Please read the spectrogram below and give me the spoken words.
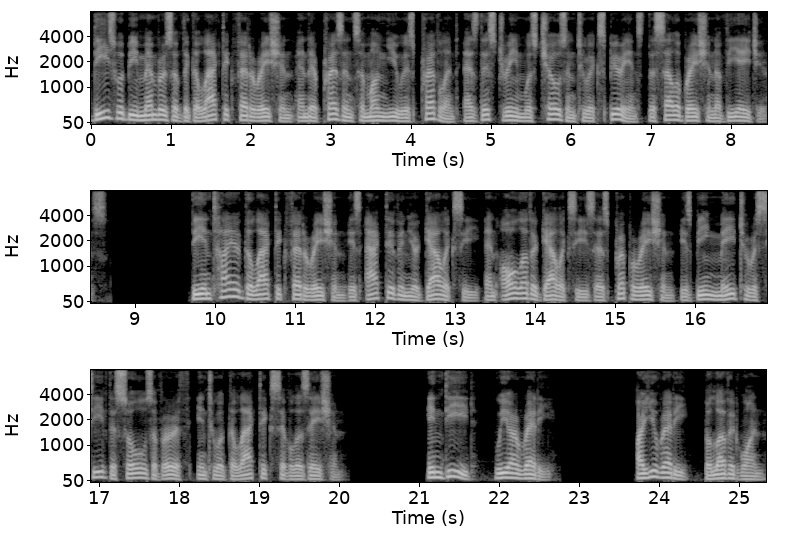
These would be members of the Galactic Federation and their presence among you is prevalent as this dream was chosen to experience the celebration of the ages. The entire Galactic Federation is active in your galaxy and all other galaxies as preparation is being made to receive the souls of Earth into a galactic civilization. Indeed, we are ready. Are you ready, beloved one?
